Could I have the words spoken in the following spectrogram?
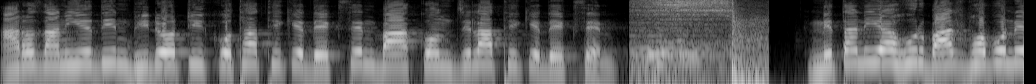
আরও জানিয়ে দিন ভিডিওটি কোথা থেকে দেখছেন বা কোন জেলা থেকে দেখছেন। নেতানিয়াহুর বাসভবনে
